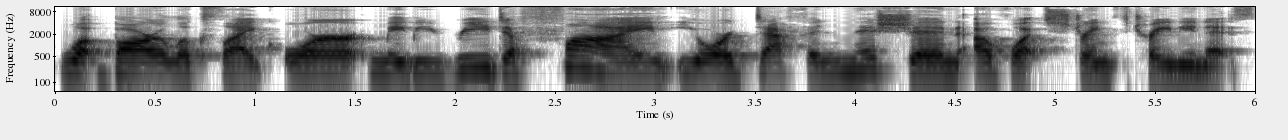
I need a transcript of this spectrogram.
what barre looks like or maybe redefine your definition of what strength training is.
